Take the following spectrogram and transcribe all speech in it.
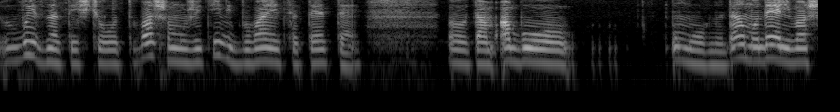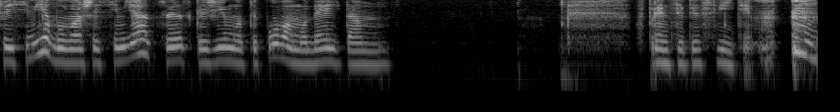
визнати, що от в вашому житті відбувається те-те. Там, або умовно, да, модель вашої сім'ї, або ваша сім'я це, скажімо, типова модель там. Принципі, в світі.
